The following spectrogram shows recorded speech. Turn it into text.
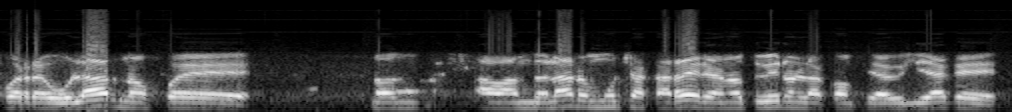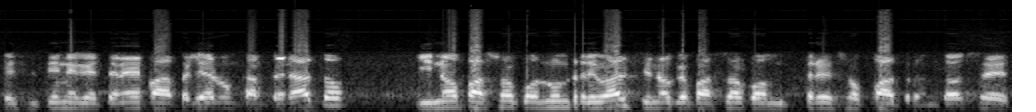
fue regular, no fue no, abandonaron muchas carreras, no tuvieron la confiabilidad que, que se tiene que tener para pelear un campeonato y no pasó con un rival, sino que pasó con tres o cuatro. Entonces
